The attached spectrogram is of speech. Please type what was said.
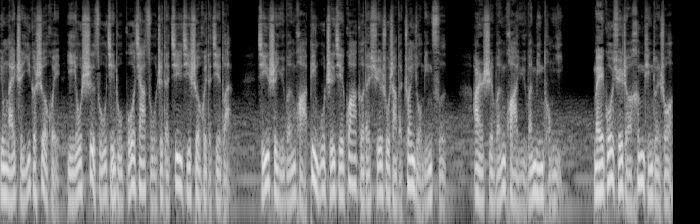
用来指一个社会已由氏族进入国家组织的阶级社会的阶段。即是与文化并无直接瓜葛的学术上的专有名词。二是文化与文明同义。美国学者亨廷顿说：“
